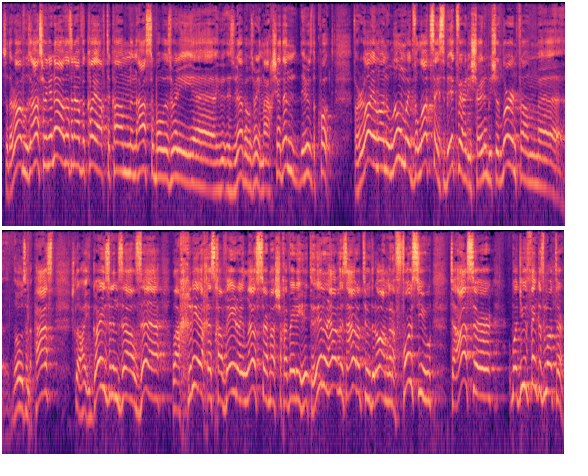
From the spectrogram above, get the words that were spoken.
So the Rav who's answering it now doesn't have the koyach to come and what was already, uh, his Rebbe was already machshir. Then here's the quote. We should learn from uh, those in the past. They didn't have this attitude that, oh, I'm going to force you to answer what you think is mutter.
